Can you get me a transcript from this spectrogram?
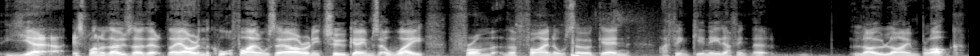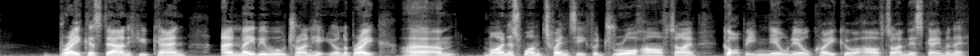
Yeah, it's one of those though that they are in the quarterfinals. They are only two games away from the final. So again, I think Guinea. I think that low line block, break us down if you can, and maybe we'll try and hit you on the break. Um, minus 120 for draw half time. Got to be nil nil Kwaku at half time this game, isn't it?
